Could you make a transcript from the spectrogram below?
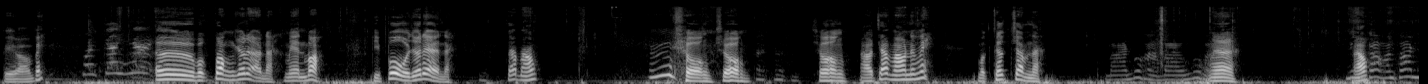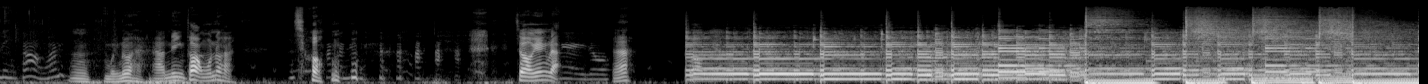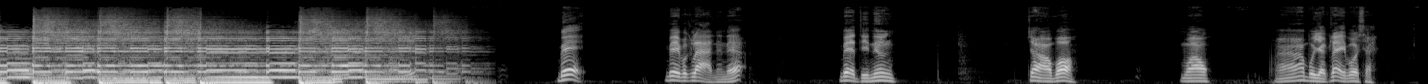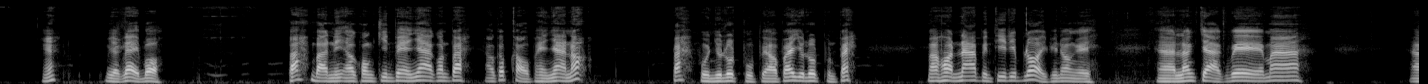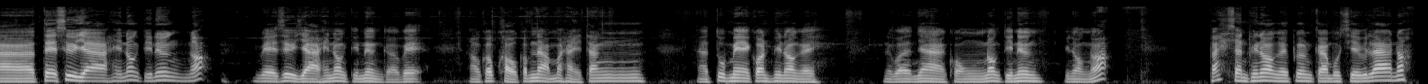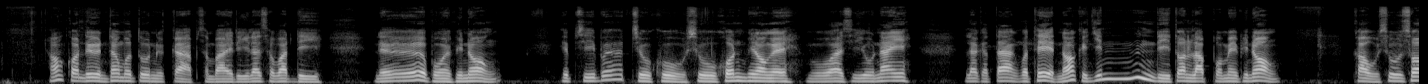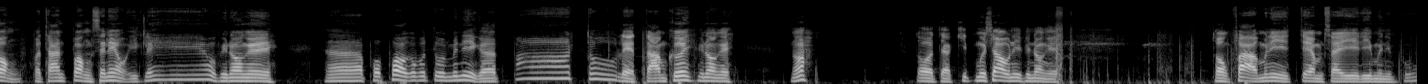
ไปเอาไป เออบักป้องเจ้าแล้วน่ะแม่นบ่ปีโป้เจ้าได้น่ะจับเอาอื้อช่องช่องช่องเอาจับเอาได้ไหมบักเทิกจับน่ะบานลูกหาบานลูกเออลิงเอาท้องมันพ่อนลิงท้องมันอืมมึงด้วยอ่านิ่งท้องมันด้วยช่องมันลิงช่องยังล่ะแม่ดูฮะช่อง เบ้บักหลาดนั่นแหละเบ้ตีหนึ่งเจ้าเอาบ่เมาอ่าบ่อยากได้บ่ใช่ฮะบ่อยากได้บ่ปะบ้านนี้เอาของกินไปให้ย่าก่อนปะเอากับเข้าไปให้ย่าเนาะปะผุนอยู่รถผุนไปเอาไปอยู่รถผุนไป มาฮอดหน้าเป็นที่เรียบร้อยพี่น้องเอ้ยอ่าหลังจากแวมาอ่าแต่ซื้อยาให้น้องตีหนึ่งเนาะแวซื้อยาให้น้องตีหนึ่งก็แวเอากับเข้ากับน้ำมาให้ทั้ง ตู้แม่ก่อนพี่น้องเลยหรือว่าย่าของน้องตีหนึ่งพี่น้องเนาะไปสันพี่น้องเลยเพื่อนการโบเสียเวลาเนาะเอาก่อนอื่นทั้งประตูนกับกราบสบายดีและสวัสดีเด้อพ่อแม่พี่น้องเอฟซีเบิร์ดสู่คู่สู่คนพี่น้องเลยบัว่าสิอยู่ในและก็ต่างประเทศเนาะก็ยินดีต้อนรับพ่อแม่พี่น้อง เข้าสู่ซ่องประธานป้องแนลอีกแล้วพี่น้องเลยอ่าพบพ่อกับประตูนไม่นี่กับป้าโตแหลดตามเคยพี่น้องเลยเนาะ ต่อจากคลิปเมื่อเช้านี่พี่น้องเอ๋ท้องฟ้ามื้อนี้แจ่มใสดีมื้อนี้ปุ้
